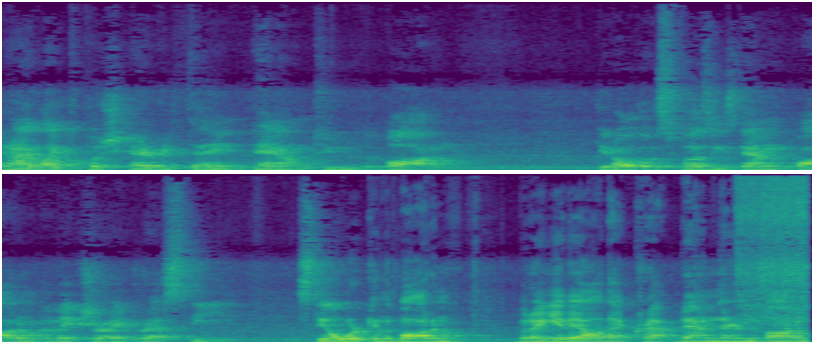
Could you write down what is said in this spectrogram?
and I like to push everything down to the bottom. Get all those fuzzies down in the bottom. I make sure I address the steel work in the bottom, but I get all that crap down there in the bottom.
